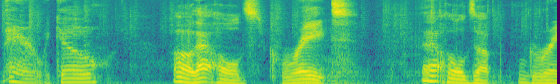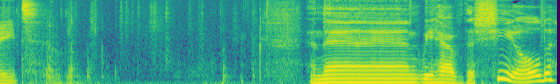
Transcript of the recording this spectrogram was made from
There we go. Oh, that holds great. That holds up great. And then we have the shield,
